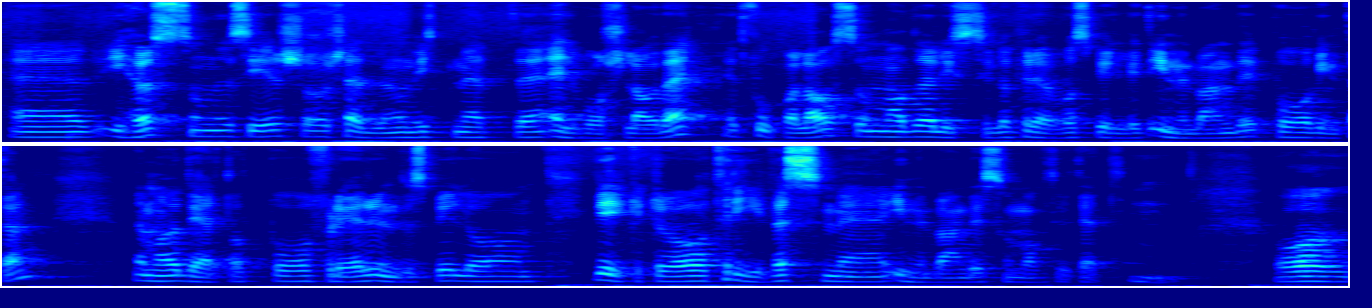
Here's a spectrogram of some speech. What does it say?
I høst som du sier, så skjedde det noe nytt med et elleveårslag der. Et fotballag som hadde lyst til å prøve å spille litt innebandy på vinteren. De har jo deltatt på flere rundespill og virker til å trives med innebandy som aktivitet. Mm. Og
